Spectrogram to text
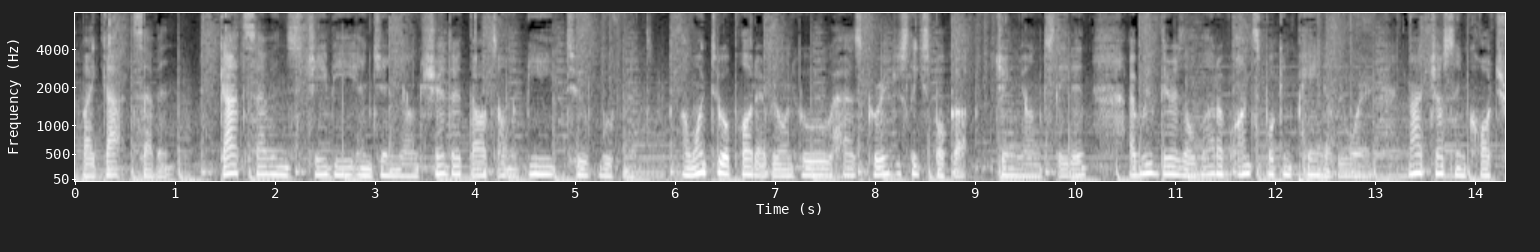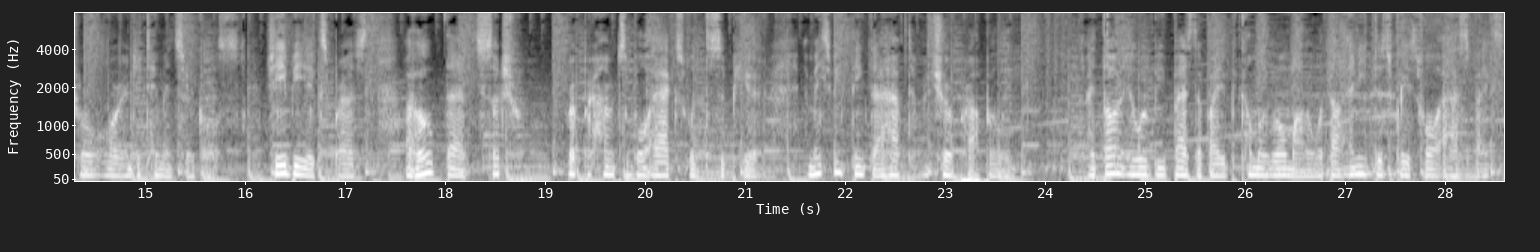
by GOT7. GOT7's JB and Jin Young share their thoughts on the Me Too movement. I want to applaud everyone who has courageously spoke up, Jin Young stated. I believe there is a lot of unspoken pain everywhere, not just in cultural or entertainment circles. JB expressed, I hope that such reprehensible acts would disappear. It makes me think that I have to mature properly. I thought it would be best if I become a role model without any disgraceful aspects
